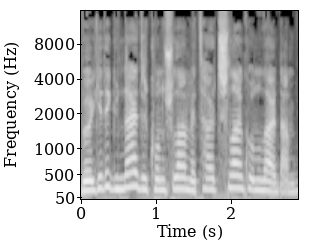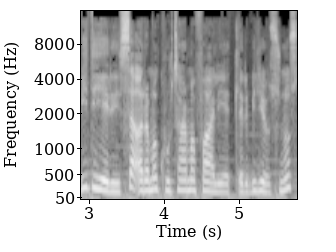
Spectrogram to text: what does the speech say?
Bölgede günlerdir konuşulan ve tartışılan konulardan bir diğeri ise arama kurtarma faaliyetleri biliyorsunuz.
